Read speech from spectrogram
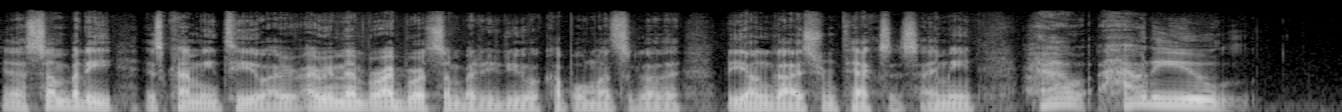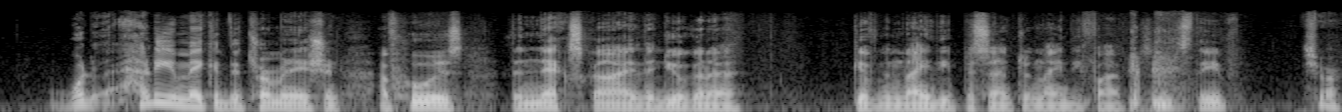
You know, somebody is coming to you. I, I remember I brought somebody to you a couple of months ago, the, the young guys from Texas. I mean, how, how do you, what, how do you make a determination of who is the next guy that you're going to give them 90% or 95%? Steve? Sure.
